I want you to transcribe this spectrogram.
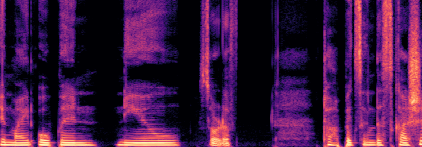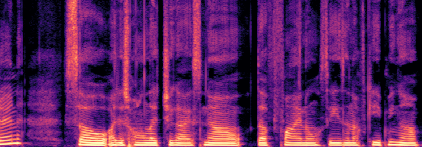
it might open new sort of topics and discussion. So I just want to let you guys know the final season of Keeping Up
